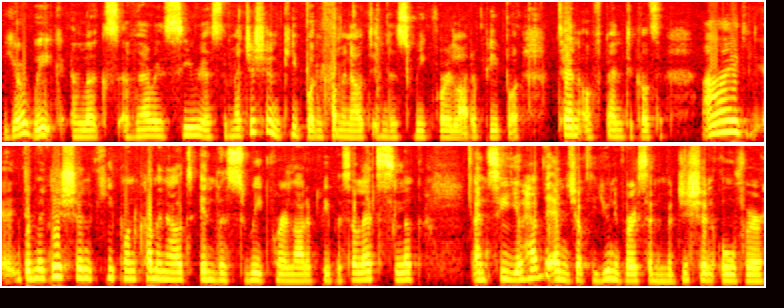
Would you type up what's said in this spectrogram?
your week looks very serious. The magician keep on coming out in this week for a lot of people. Ten of Pentacles. I the magician keep on coming out in this week for a lot of people. So let's look and see. You have the energy of the universe and the magician over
